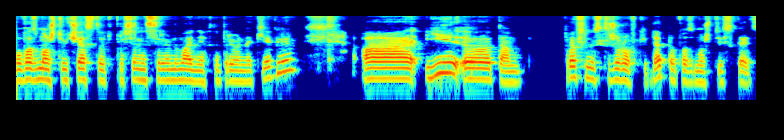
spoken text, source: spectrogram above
по возможности участвовать в профессиональных соревнованиях, например, на Кегле, а, и э, там профильные стажировки, да, по возможности искать.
